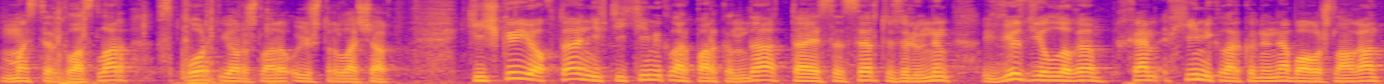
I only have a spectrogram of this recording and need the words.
мастер-класслар, спорт ярышлары оештырылачак. Кичке якта нефтехимиклар паркында ТССР төзелүнең 100 еллыгы һәм химиклар көненә багышланган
